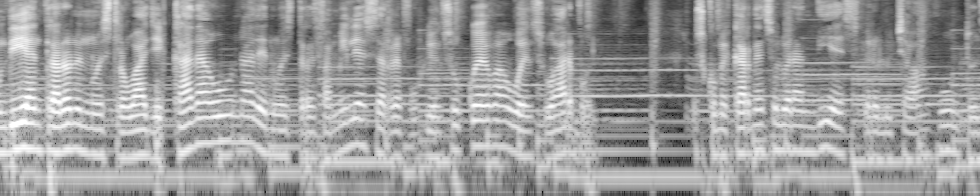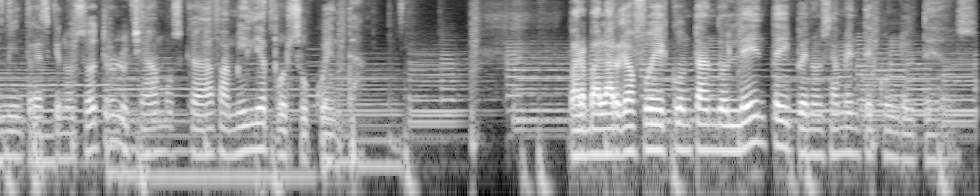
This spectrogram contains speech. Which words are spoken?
un día entraron en nuestro valle, cada una de nuestras familias se refugió en su cueva o en su árbol. Los come carne solo eran diez, pero luchaban juntos, mientras que nosotros luchábamos cada familia por su cuenta. Barba Larga fue contando lenta y penosamente con los dedos.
